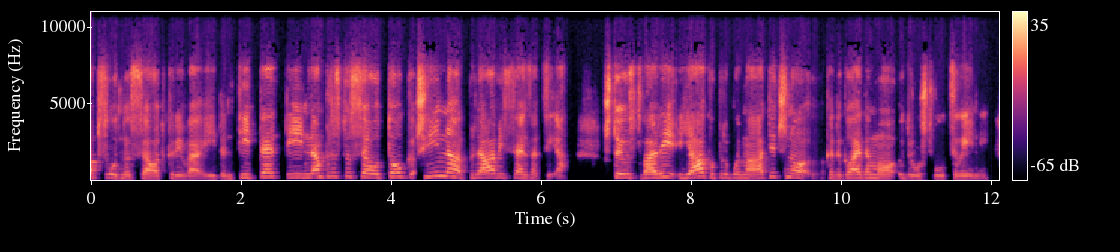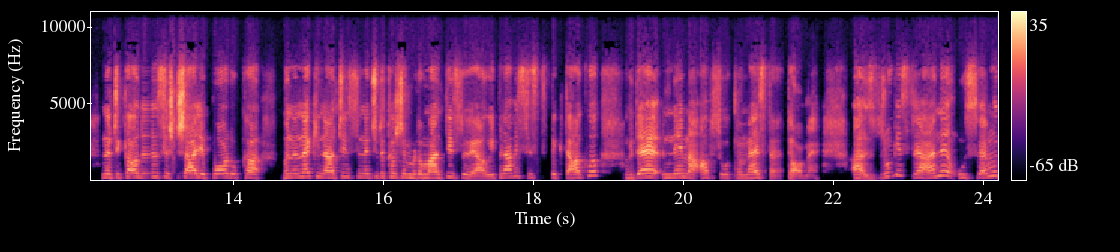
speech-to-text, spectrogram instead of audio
Apsolutno se otkriva identitet i naprosto se od tog čina pravi senzacija što je u stvari jako problematično kada gledamo društvo u celini. Znači kao da se šalje poruka, ma na neki način se neću da kažem romantizuje, ali pravi se spektakl gde nema apsolutno mesta tome. A s druge strane, u svemu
